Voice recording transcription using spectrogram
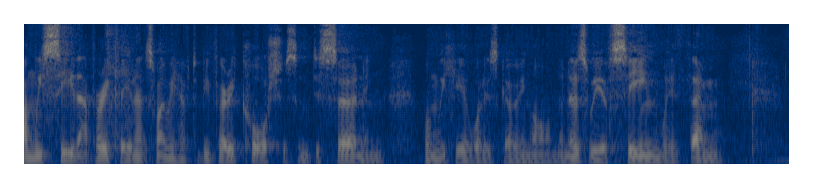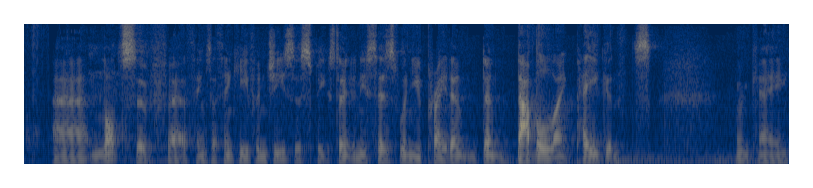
And we see that very clearly. That's why we have to be very cautious and discerning when we hear what is going on. And as we have seen with um, uh, lots of uh, things, I think even Jesus speaks, and he says, when you pray, don't, don't babble like pagans. Okay?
